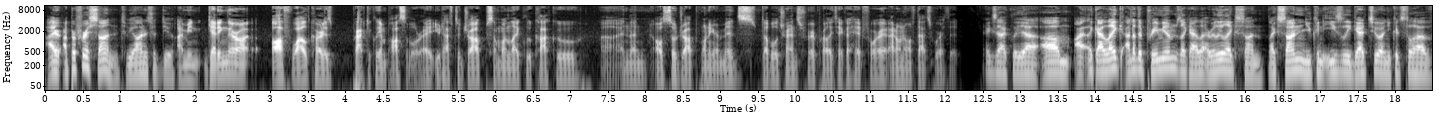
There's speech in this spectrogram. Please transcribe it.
I I prefer Son to be honest with you. I mean, getting there off wild card is practically impossible, right? You'd have to drop someone like Lukaku, uh, and then also drop one of your mids, double transfer, probably take a hit for it. I don't know if that's worth it. Exactly. Yeah. Um. I like. I like out of the premiums. Like I, li- I really like Son. Like Son, you can easily get to, and you could still have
